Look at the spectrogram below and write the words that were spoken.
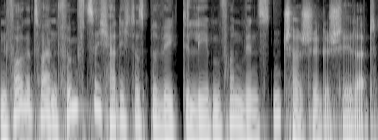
In Folge 52 hatte ich das bewegte Leben von Winston Churchill geschildert.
